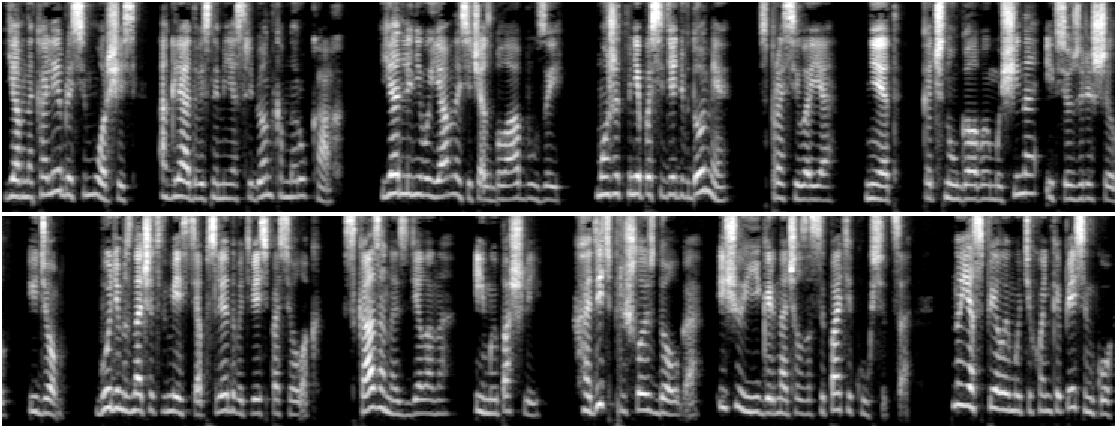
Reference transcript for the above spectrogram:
явно колеблясь и морщась, оглядываясь на меня с ребенком на руках. Я для него явно сейчас была обузой. «Может, мне посидеть в доме?» – спросила я. «Нет», – качнул головой мужчина и все же решил. «Идем. Будем, значит, вместе обследовать весь поселок». Сказано, сделано. И мы пошли. Ходить пришлось долго. Еще и Игорь начал засыпать и кукситься. Но я спела ему тихонько песенку,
